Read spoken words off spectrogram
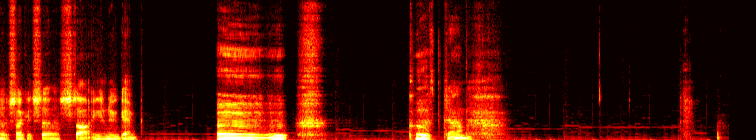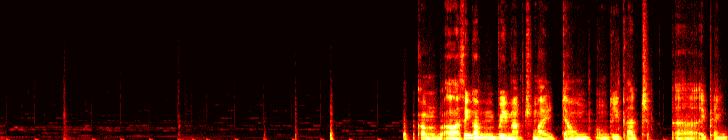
Looks like it's uh, starting a new game. Uh, God damn. I. Oh, I think I'm remapped my down on D-pad uh, a ping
